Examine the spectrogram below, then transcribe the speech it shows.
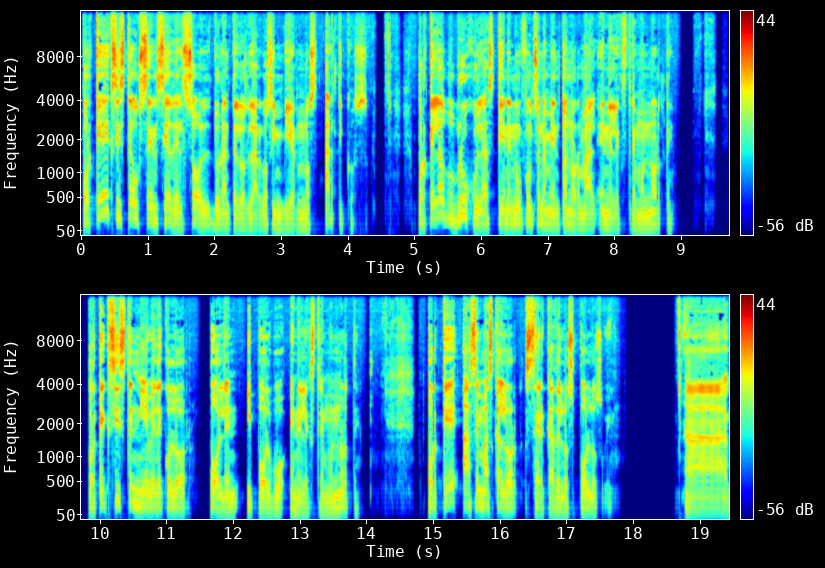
¿Por qué existe ausencia del sol durante los largos inviernos árticos? ¿Por qué las brújulas tienen un funcionamiento anormal en el extremo norte? ¿Por qué existe nieve de color, polen y polvo en el extremo norte? ¿Por qué hace más calor cerca de los polos, güey? Ah,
